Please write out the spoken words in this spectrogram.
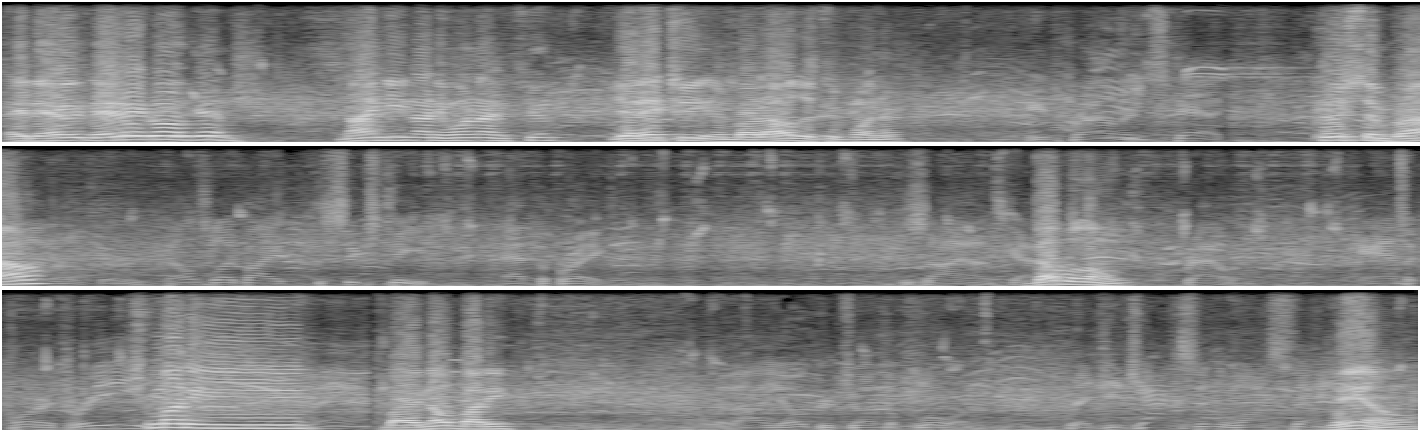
Hey, there, there they go again. 90, 91, 92. Yeah, they cheating, bro. That was a two pointer. It's Braun instead. Christian Braun. Pels led by 16 at the break. Zion's got. Double on. Braun. And the corner three. Money. By nobody. Without Jokic on the floor. Reggie Jackson lost the. Damn.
